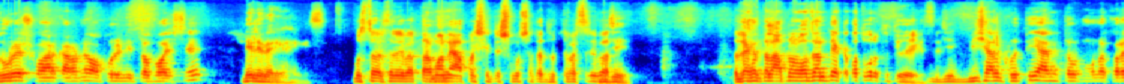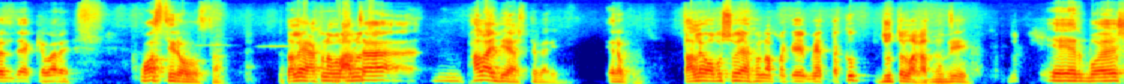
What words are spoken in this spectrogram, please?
জোরে শোয়ার কারণে অপরিণত বয়সে ডেলিভারি হয়ে গেছে। বুঝতে পারছেন এবার তার মানে আপনার সেটা সমস্যাটা ধরতে পারছেন এবার জি। দেখেন তাহলে আপনার অজান্তে একটা কত বড় ক্ষতি হয়ে গেছে? জি বিশাল ক্ষতি আমি তো মনে করেন যে একেবারে অস্থির অবস্থা। তাহলে এখন আমার বাচ্চা ফালাই দিয়ে আসতে পারিনি এরকম। তাহলে অবশ্যই এখন আপনাকে ম্যাথটা খুব দ্রুত লাগাতে জি। এর বয়স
